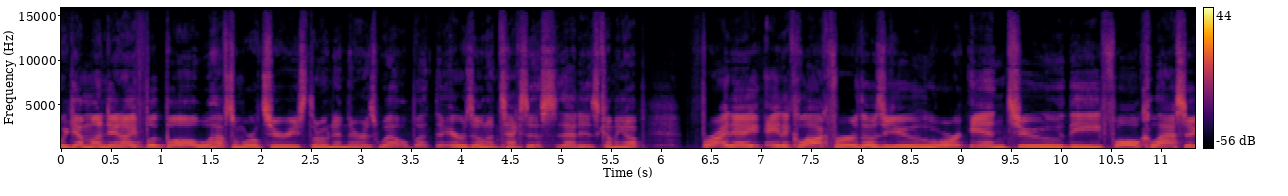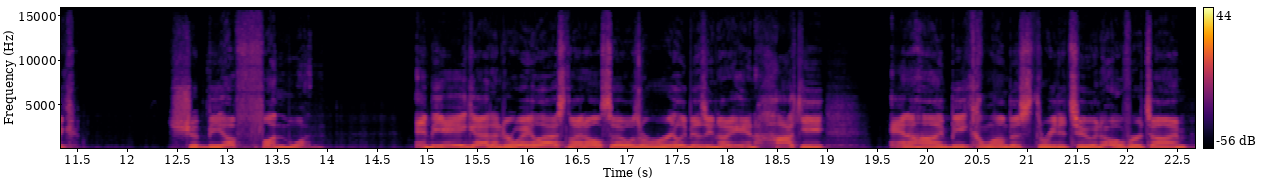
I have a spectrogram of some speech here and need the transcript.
We got Monday Night Football. We'll have some World Series thrown in there as well. But the Arizona Texas, that is coming up Friday, 8 o'clock for those of you who are into the Fall Classic should be a fun one. NBA got underway last night. Also, it was a really busy night in hockey. Anaheim beat Columbus 3 to 2 in overtime.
